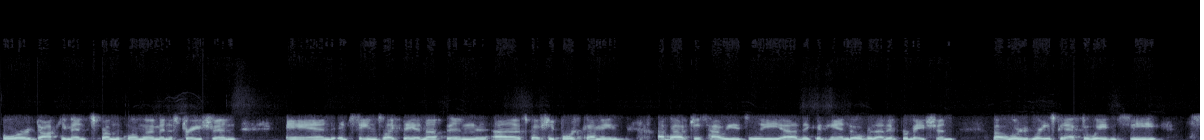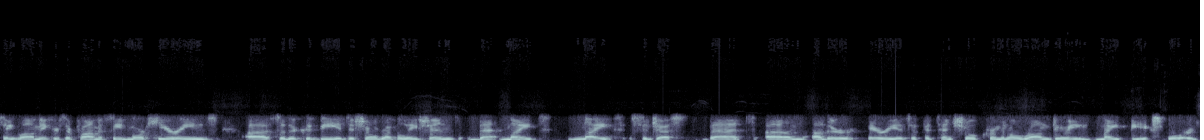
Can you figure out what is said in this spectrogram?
for documents from the Cuomo administration. And it seems like they had not been uh, especially forthcoming about just how easily uh, they could hand over that information. But we're, we're just going to have to wait and see. State lawmakers are promising more hearings, uh, so there could be additional revelations that might might suggest that um, other areas of potential criminal wrongdoing might be explored.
